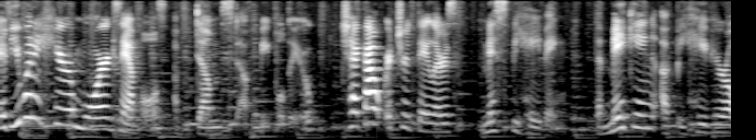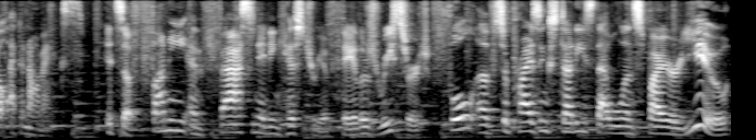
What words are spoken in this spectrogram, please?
If you want to hear more examples of dumb stuff people do, check out Richard Thaler's Misbehaving, the Making of Behavioral Economics. It's a funny and fascinating history of Thaler's research full of surprising studies that will inspire you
